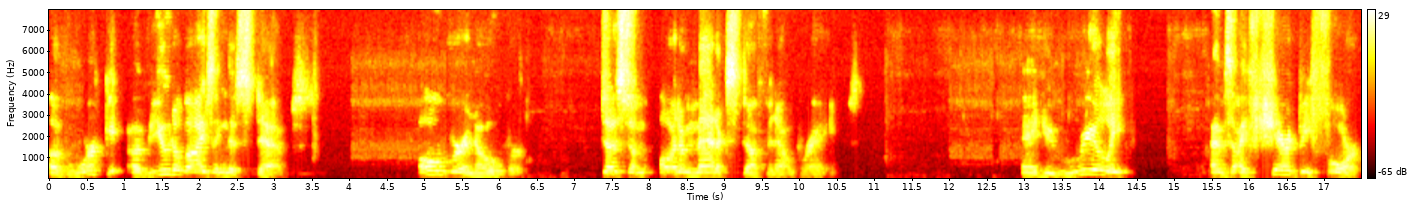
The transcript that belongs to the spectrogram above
of work of utilizing the steps over and over does some automatic stuff in our brains, and you really, as I've shared before,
